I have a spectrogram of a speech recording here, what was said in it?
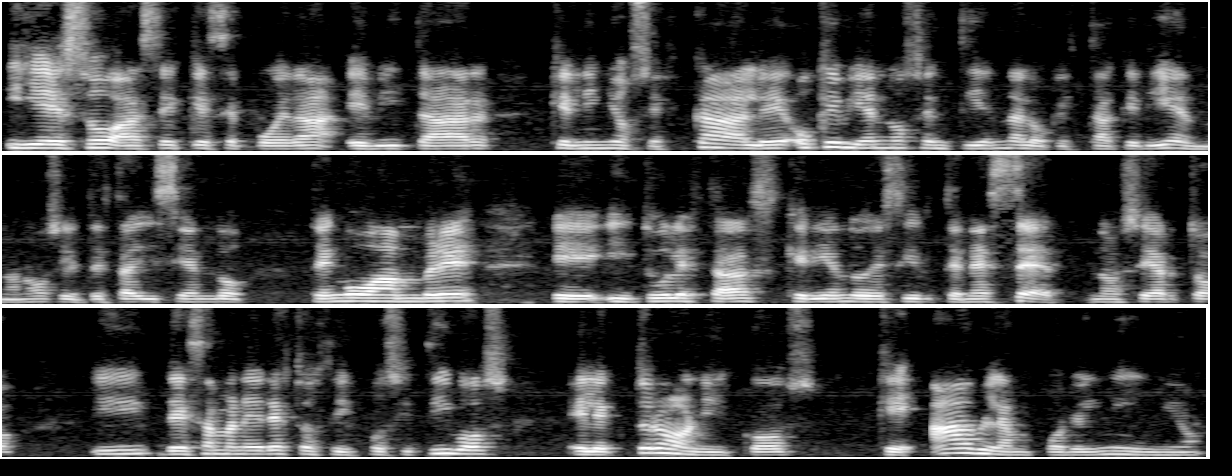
y eso hace que se pueda evitar que el niño se escale o que bien no se entienda lo que está queriendo, ¿no? Si él te está diciendo tengo hambre eh, y tú le estás queriendo decir tenés sed, ¿no es cierto? Y de esa manera estos dispositivos electrónicos que hablan por el niño,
